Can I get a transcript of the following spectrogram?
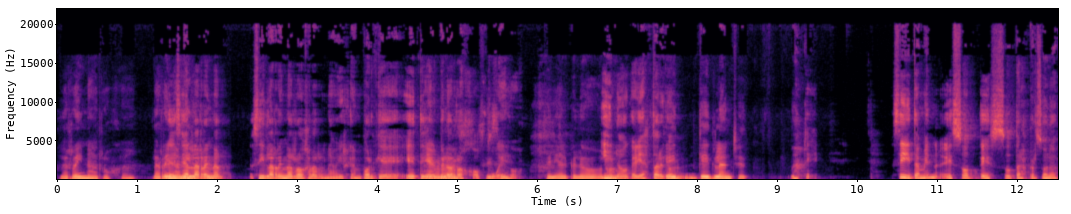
La reina roja. La reina decían la virgen, reina... Sí, la reina roja, la reina virgen, porque eh, tenía ¿te el pelo rojo, Sí, sí. fuego. Tenía el pelo Y rojo. no quería estar Kate, con... Kate Blanchett. Sí. Sí, también es, es otras personas.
